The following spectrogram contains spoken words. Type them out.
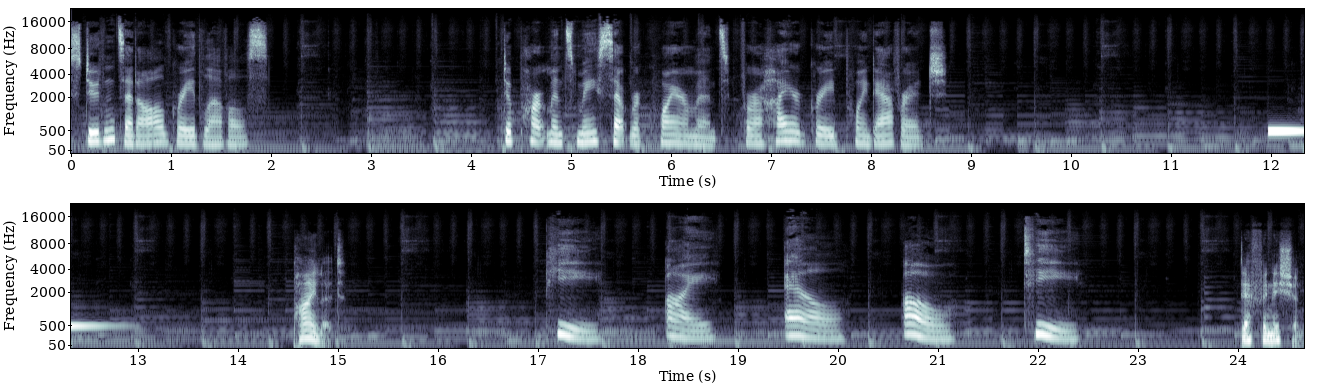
Students at all grade levels. Departments may set requirements for a higher grade point average. Pilot P I L O T Definition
